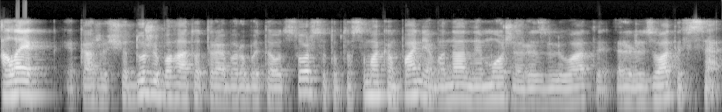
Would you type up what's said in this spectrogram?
Але я кажу, що дуже багато треба робити аутсорсу, тобто сама компанія вона не може реалізувати, реалізувати все.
